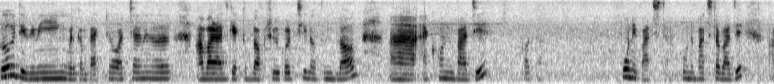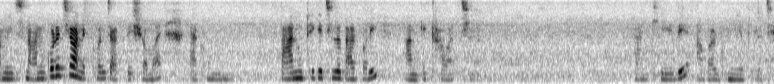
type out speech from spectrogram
Good evening, welcome back to our channel. আবার আজকে একটা ব্লগ শুরু করছি, নতুন ব্লগ। এখন বাজে কটা? পৌনে পাঁচটা পৌনে পাঁচটা বাজে। আমি স্নান করেছি অনেকক্ষণ, চারটের সময়। এখন তান উঠে গেছিল, তারপরেই তানকে খাওয়াচ্ছিলাম। তান খেয়ে দিয়ে আবার ঘুমিয়ে পড়েছে,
